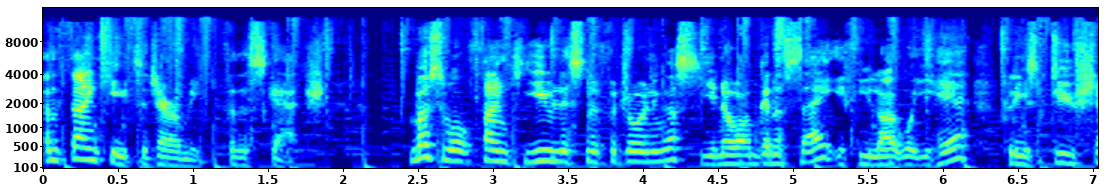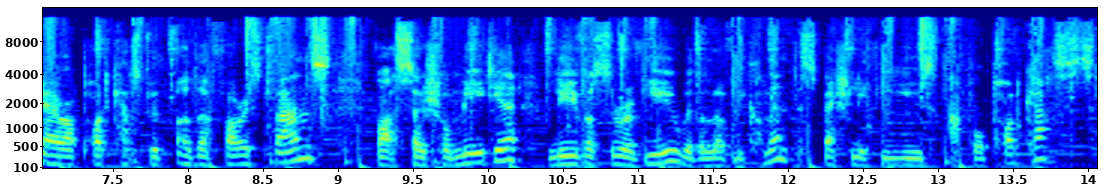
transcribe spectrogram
And thank you to Jeremy for the sketch. Most of all, thank you, listener, for joining us. You know what I'm going to say. If you like what you hear, please do share our podcast with other Forest fans via social media. Leave us a review with a lovely comment, especially if you use Apple Podcasts.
